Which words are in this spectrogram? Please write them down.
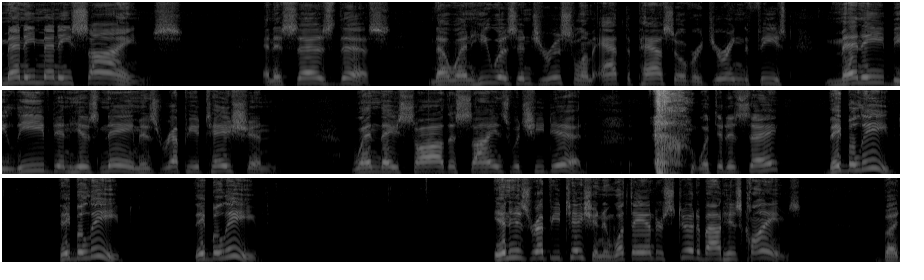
many, many signs. And it says this Now, when he was in Jerusalem at the Passover during the feast, many believed in his name, his reputation when they saw the signs which he did. what did it say? They believed. They believed. They believed in his reputation and what they understood about his claims. But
